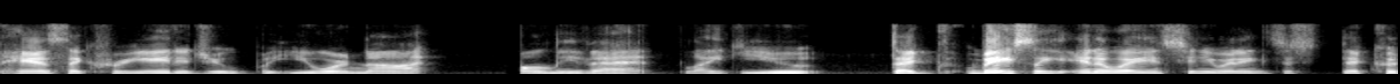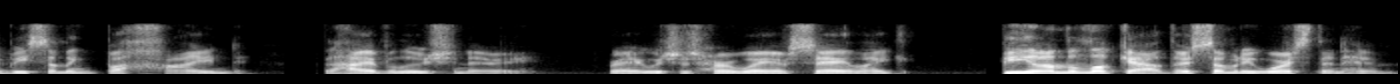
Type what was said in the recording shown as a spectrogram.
hands that created you, but you are not only that. Like you like basically in a way insinuating just there could be something behind the high evolutionary, right? Which is her way of saying like be on the lookout. There's somebody worse than him.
